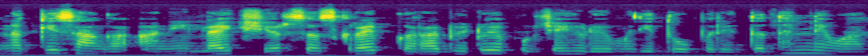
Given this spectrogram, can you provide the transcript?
नक्की सांगा आणि लाईक शेअर सबस्क्राईब करा. भेटूया पुढच्या व्हिडिओमध्ये तोपर्यंत धन्यवाद.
